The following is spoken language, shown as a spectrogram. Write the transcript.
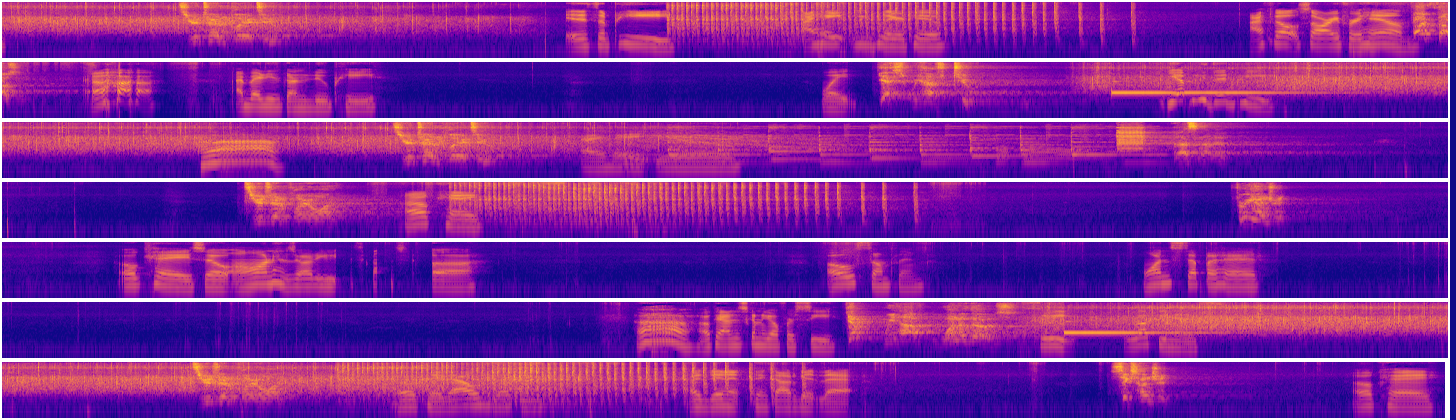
It's your turn, player two. It's a P. I hate you, player two. I felt sorry for him. Five thousand. I bet he's gonna do P. Wait. Yes, we have two. Yep, he did pee. Ah! It's your turn, player two. I hate you. That's not it. It's your turn, player one. Okay. Okay, so on has already uh oh something. One step ahead. Ah, okay, I'm just gonna go for C. Yep, we have one of those. Sweet. Luckiness. Your turn, player one. Okay, that was lucky. I didn't think I'd get that. 600. Okay.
